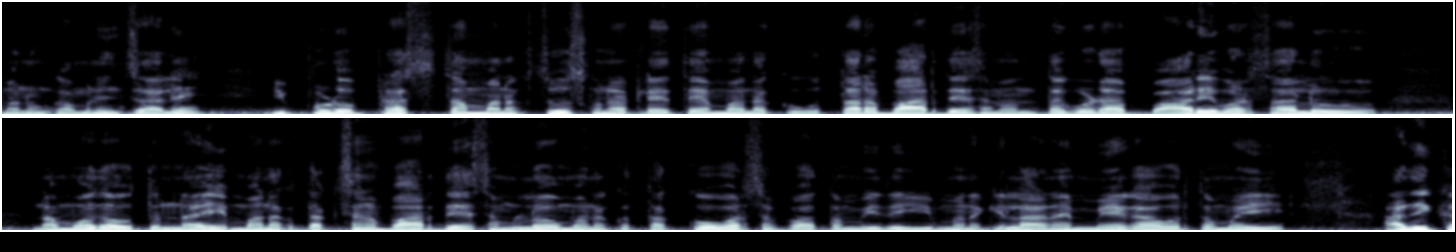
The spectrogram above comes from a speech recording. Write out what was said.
మనం గమనించాలి. ఇప్పుడు ప్రస్తుతం మనకు చూసుకున్నట్లయితే మనకు ఉత్తర భారతదేశం అంతా కూడా భారీ వర్షాలు నమోదవుతున్నాయి. మనకు దక్షిణ భారతదేశంలో మనకు తక్కువ వర్షపాతం. ఇది మనకి ఇలానే మేఘావృతమై అధిక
